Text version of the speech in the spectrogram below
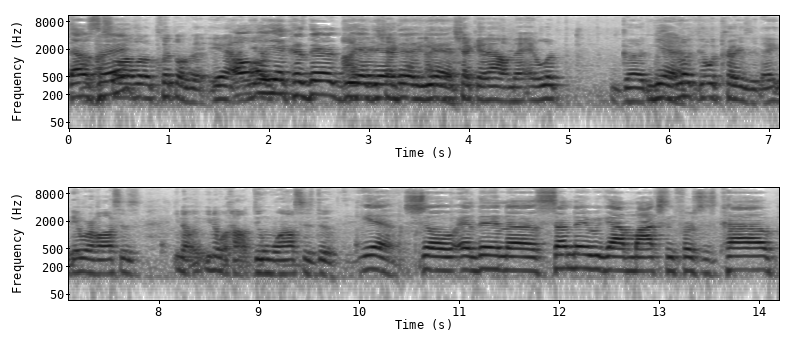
That was I today. saw a little clip of it. Yeah. Oh, oh to- yeah, because they're yeah they're, check, they're, I, I yeah to check it out, man. It looked good. Yeah. It looked, it looked crazy. They they were horses. You know, you know how what horses do. yeah. So and then uh, Sunday we got Moxley versus Cobb.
